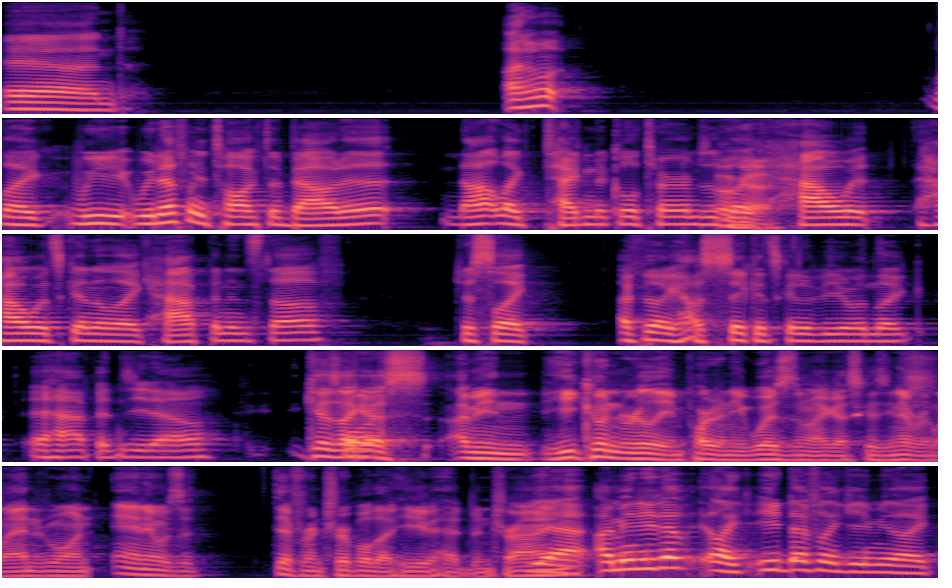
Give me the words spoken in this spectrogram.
and I don't like we we definitely talked about it, not like technical terms of like Okay. how it how it's gonna like happen and stuff. Just like I feel like how sick it's gonna be when like it happens, you know? Because I Well- guess I mean he couldn't really impart any wisdom. I guess because he never landed one, and it was a different triple that he had been trying. Yeah, I mean he def- like he definitely gave me like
